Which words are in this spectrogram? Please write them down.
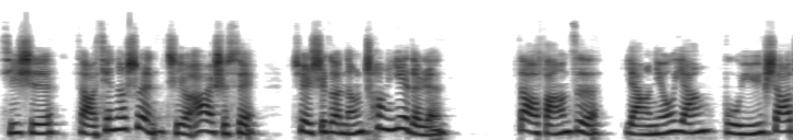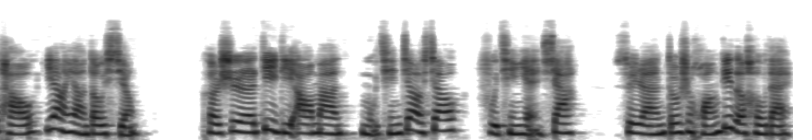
其实早先的舜只有二十岁，却是个能创业的人，造房子、养牛羊、捕鱼、烧陶，样样都行。可是弟弟傲慢，母亲叫嚣，父亲眼瞎。虽然都是皇帝的后代，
